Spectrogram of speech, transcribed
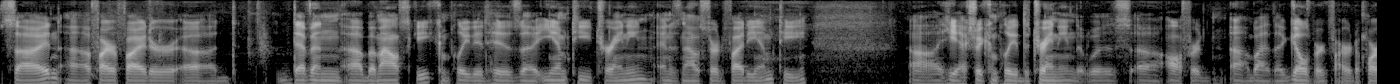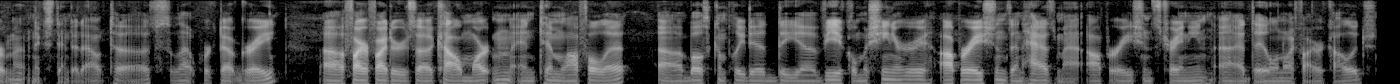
side, uh, firefighter uh, D- Devin uh, Bamowski completed his uh, EMT training and is now a certified EMT. Uh, he actually completed the training that was uh, offered uh, by the Galesburg Fire Department and extended out to us, so that worked out great. Uh, firefighters uh, Kyle Martin and Tim LaFollette uh, both completed the vehicle machinery operations and hazmat operations training at the Illinois Fire College.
